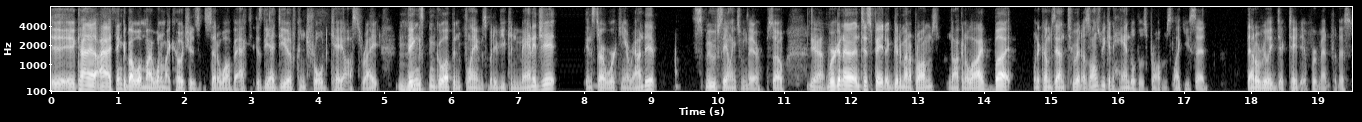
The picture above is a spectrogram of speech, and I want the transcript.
it, it kind of, I think about what my, one of my coaches said a while back is the idea of controlled chaos, right? mhm. Things can go up in flames, but if you can manage it and start working around it, smooth sailings from there. So yeah we're going to anticipate a good amount of problems, not going to lie. But when it comes down to it, as long as we can handle those problems, like you said, that'll really dictate if we're meant for this.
